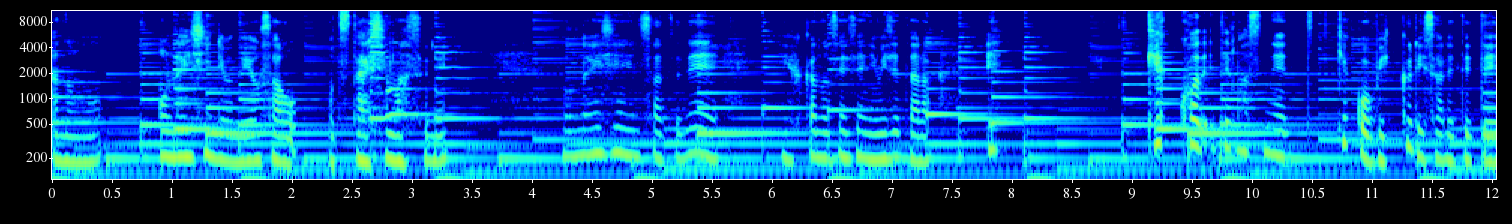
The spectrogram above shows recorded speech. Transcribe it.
あのオンライン診療の良さをお伝えしますね。オンライン診察で皮膚科の先生に見せたら「え結構出てますね」結構びっくりされてて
